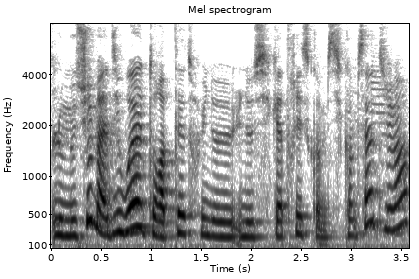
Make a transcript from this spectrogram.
le monsieur m'a dit ouais, t'auras peut-être une, cicatrice comme ci, comme ça, tu vois.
